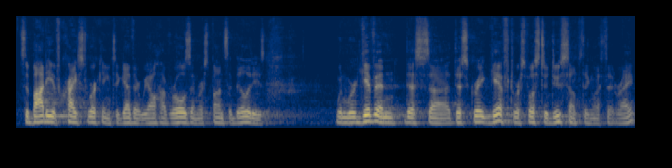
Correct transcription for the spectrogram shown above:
It's the body of Christ working together. We all have roles and responsibilities when we're given this, uh, this great gift, we're supposed to do something with it, right?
